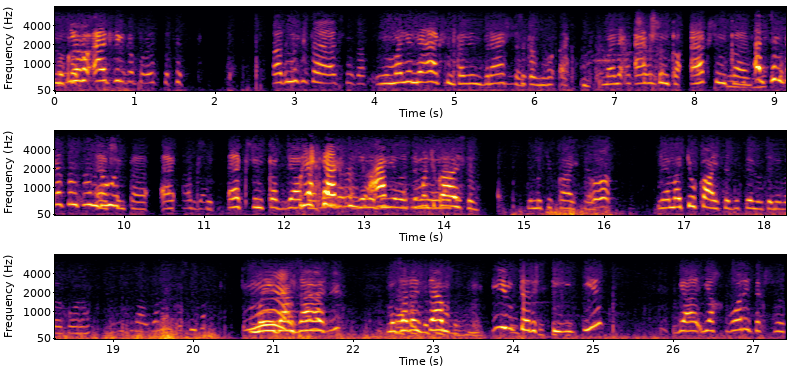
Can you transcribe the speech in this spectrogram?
Ну, Його екшенка просто. А тому що це екшенка. Ну, в мене не екшенка, він бреше. Така в нього екшенка. У мене екшенка. Екшенка Samsung Duo. Екшенка, е- екшенка, бляха. Не матюкайся. Не матюкайся. Не матюкайся, дитину ти не вихована. Ми йдемо зараз. Ми зараз йдемо в інтерсіті. Я, я хворий, так що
